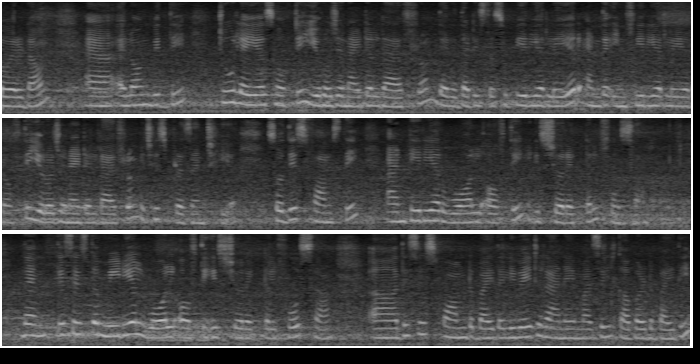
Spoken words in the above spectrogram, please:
lower down uh, along with the two layers of the urogenital diaphragm that, that is the superior layer and the inferior layer of the urogenital diaphragm which is present here. So this forms the anterior wall of the ischiorectal fossa. Then this is the medial wall of the ischiorectal fossa. Uh, this is formed by the levator ani muscle covered by the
